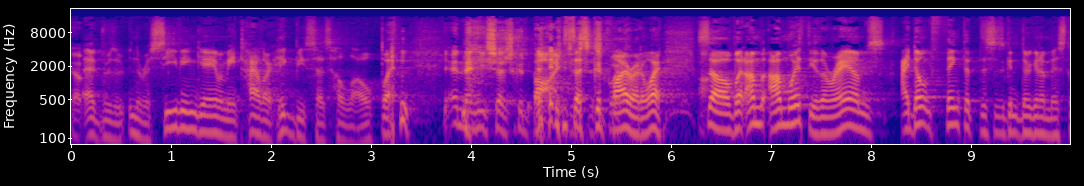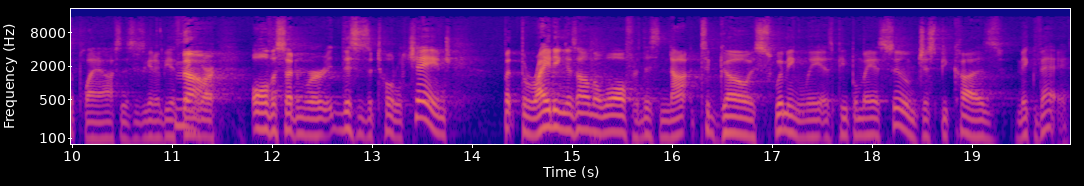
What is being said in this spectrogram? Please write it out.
Yep. In the receiving game, I mean, Tyler Higbee says hello, but And then he says goodbye. he says goodbye right away. So, but I'm I'm with you. The Rams. I don't think that this is gonna, they're going to miss the playoffs. This is going to be a thing No. where all of a sudden we're this is a total change. But the writing is on the wall for this not to go as swimmingly as people may assume, just because McVay.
